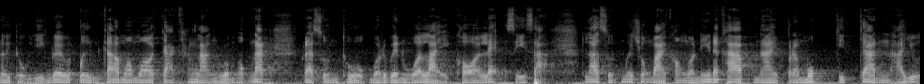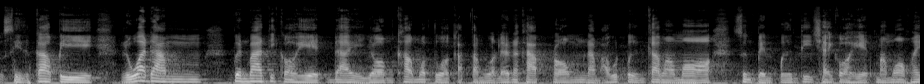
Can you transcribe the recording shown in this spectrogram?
โดยถูกยิงด้วยวุธปืน 9 มม จากข้างหลังรวม 6 นัด กระสุนถูกบริเวณหัวไหล่คอและศีรษะ ล่าสุดเมื่อช่วงบ่ายของวันนี้นะครับนายประมุกจิตจันทร์อายุ 49 ปี หรือว่าดำเพื่อนบ้านที่ก่อเหตุได้ยอมเข้ามอบตัวกับตำรวจแล้วนะครับ พร้อมนำอาวุธปืน 9 มม ซึ่งเป็นปืนที่ใช้ก่อเหตุมามอบให้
